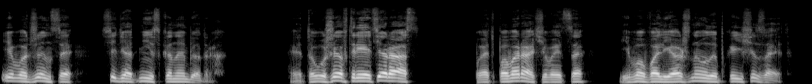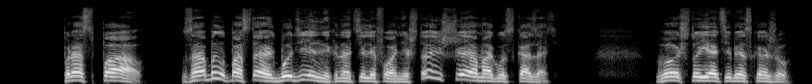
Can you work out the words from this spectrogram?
Его джинсы сидят низко на бедрах. Это уже в третий раз. Пэт поворачивается, его вальяжная улыбка исчезает. Проспал. Забыл поставить будильник на телефоне. Что еще я могу сказать? Вот что я тебе скажу.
